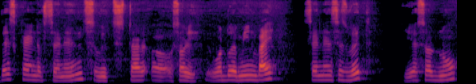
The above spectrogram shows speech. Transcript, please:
this kind of sentence with start uh, sorry what do i mean by sentences with yes or no?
